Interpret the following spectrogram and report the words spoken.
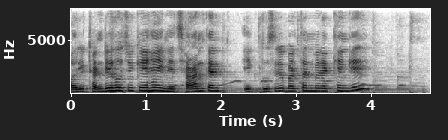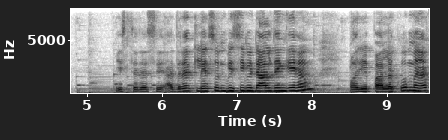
और ये ठंडे हो चुके हैं, इन्हें छान कर एक दूसरे बर्तन में रखेंगे। इस तरह से अदरक, लहसुन भी इसी में डाल देंगे हम और ये पालक को मैं अब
